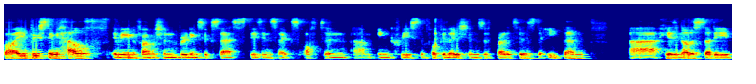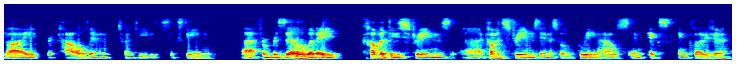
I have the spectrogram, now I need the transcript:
by boosting health, immune function, breeding success, these insects often um, increase the populations of predators that eat them. Uh, here's another study by Recalde in 2016 uh, from Brazil, where they covered these streams, uh, covered streams in a sort of greenhouse enclosure,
